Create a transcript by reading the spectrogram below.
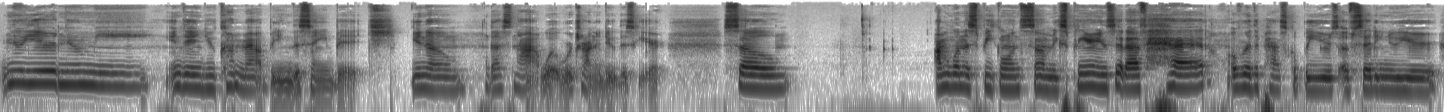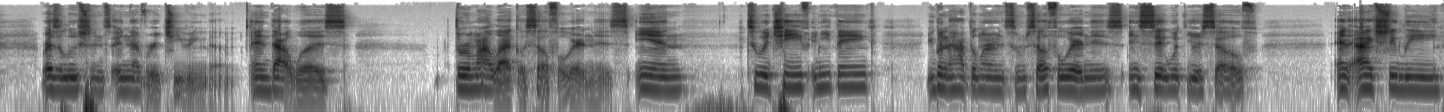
new year, new me, and then you come out being the same bitch. You know, that's not what we're trying to do this year. So, I'm going to speak on some experience that I've had over the past couple of years of setting new year resolutions and never achieving them. And that was through my lack of self awareness. And to achieve anything, you're going to have to learn some self awareness and sit with yourself and actually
